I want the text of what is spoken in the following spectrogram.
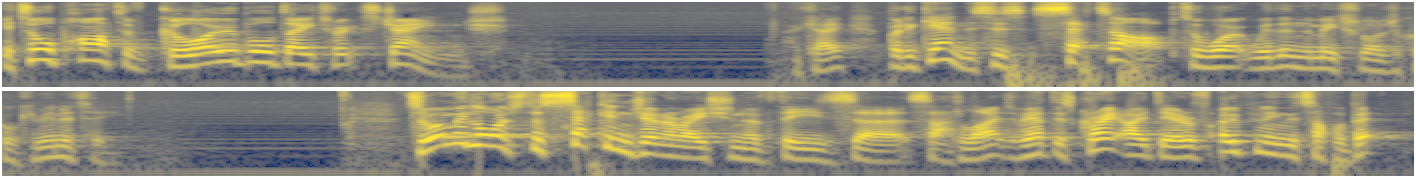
It's all part of global data exchange. Okay? But again, this is set up to work within the meteorological community. So when we launched the second generation of these uh, satellites, we had this great idea of opening this up a bit.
